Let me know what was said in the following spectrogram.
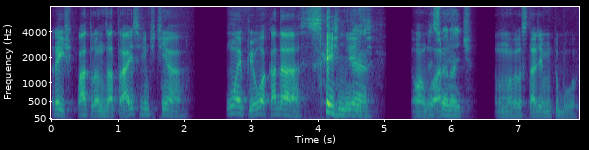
três, quatro anos atrás, a gente tinha um IPO a cada seis meses. É. Então agora está numa velocidade muito boa.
